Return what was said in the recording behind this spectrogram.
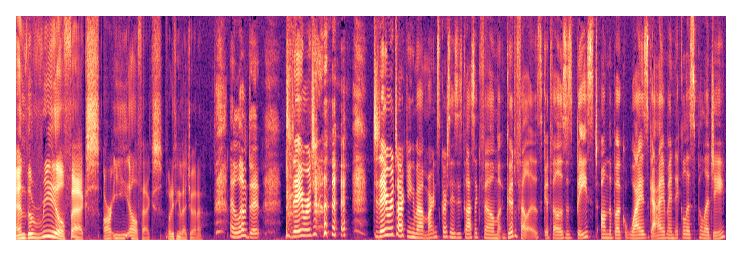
and the real facts. R E E L facts. What do you think of that, Joanna? I loved it. Today we're t- today we're talking about Martin Scorsese's classic film Goodfellas. Goodfellas is based on the book Wise Guy by Nicholas Pileggi,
